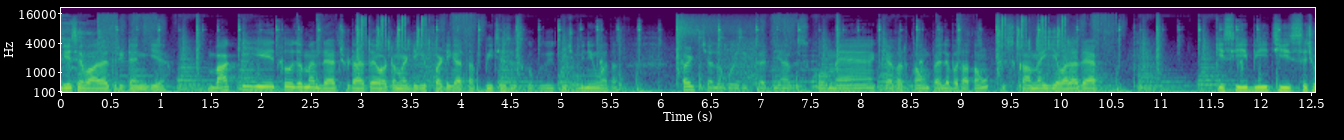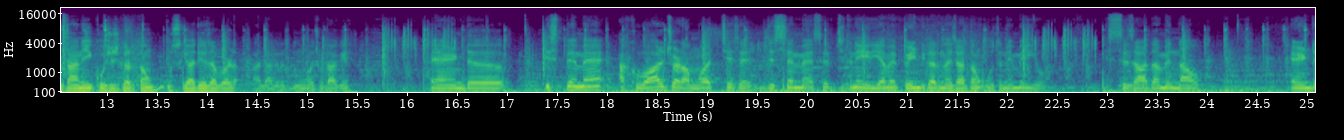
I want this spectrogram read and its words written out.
ये सिर्फ़ आर आर थ्री टेन की है। बाकी ये तो जब मैंने रैप छुटाया था ऑटोमेटिकली फट गया था। पीछे से इसको कुछ भी नहीं हुआ था। बट चलो कोई दिक्कत नहीं, अब इसको मैं क्या करता हूँ, पहले बताता हूँ। इसका मैं ये वाला रैप किसी भी चीज़ से छुटाने की कोशिश करता हूँ। उसके ये रबड़ अलग रख दूँगा छुटा के। एंड इस पर मैं अखबार चढ़ाऊँगा अच्छे से, जिससे मैं सिर्फ़ जितने एरिया में पेंट करना चाहता हूँ, उतने में ही हो। इससे ज़्यादा में ना हो। एंड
